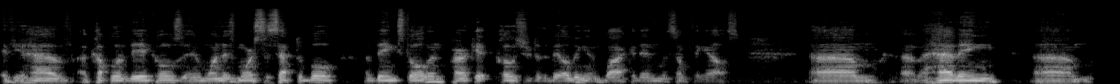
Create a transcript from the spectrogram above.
if you have a couple of vehicles and one is more susceptible of being stolen, park it closer to the building and block it in with something else. Um, uh, having um,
